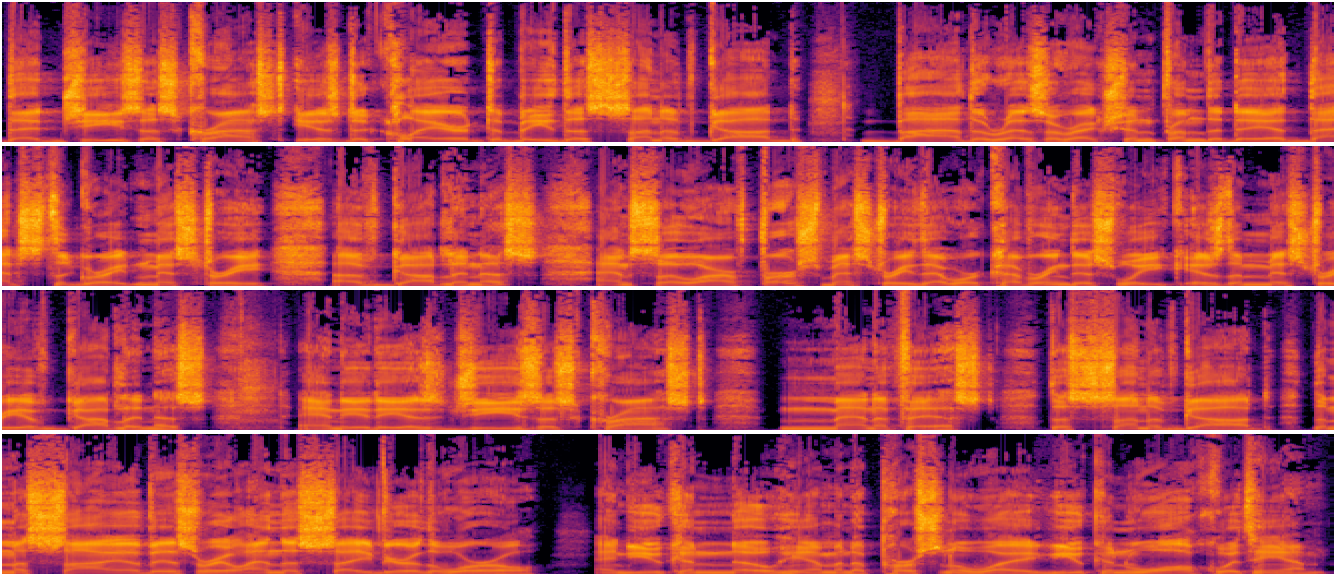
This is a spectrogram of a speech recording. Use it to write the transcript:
that Jesus Christ is declared to be the Son of God by the resurrection from the dead. That's the great mystery of godliness. And so our first mystery that we're covering this week is the mystery of godliness. And it is Jesus Christ manifest, the Son of God, the Messiah of Israel and the Savior of the world and you can know him in a personal way. You can walk with him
